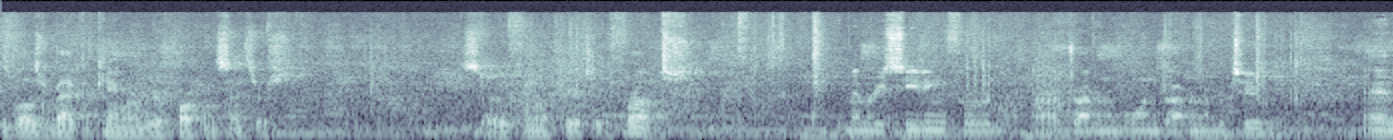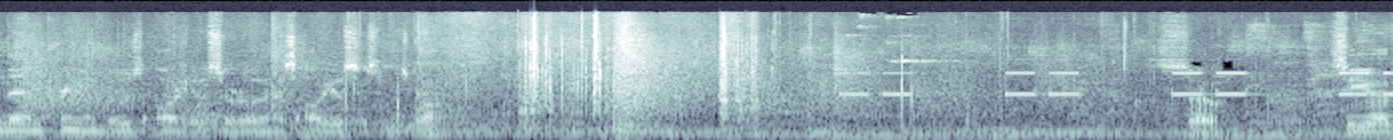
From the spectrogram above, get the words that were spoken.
as well as your backup camera and rear parking sensors. So coming up here to the front, memory seating for uh, driver number one, driver number two, and then premium Bose audio, so really nice audio system as well. So, see you have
